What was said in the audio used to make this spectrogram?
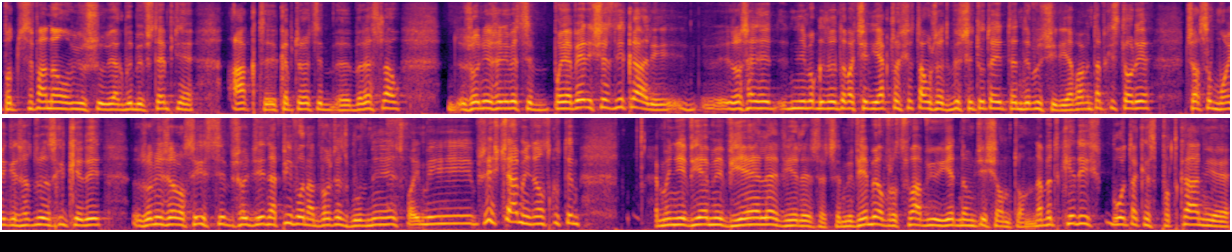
Podpisywano już jak gdyby wstępnie akt kapitulacji Breslau. Żołnierze niemieccy pojawiali się, znikali. Rosjanie nie mogli zorientować się, jak to się stało, że wyszli tutaj, tędy wrócili. Ja pamiętam historię czasów moich studenckich, kiedy żołnierze rosyjscy przychodzili na piwo na dworzec główny swoimi przejściami. W związku z tym My nie wiemy wiele, wiele rzeczy. My wiemy o Wrocławiu jedną dziesiątą. Nawet kiedyś było takie spotkanie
